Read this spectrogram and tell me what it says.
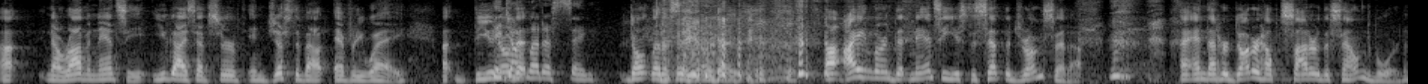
Uh, now, Rob and Nancy, you guys have served in just about every way. Uh, do you They know don't that? let us sing. Don't let us sing. okay. uh, I learned that Nancy used to set the drum set up and that her daughter helped solder the soundboard.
